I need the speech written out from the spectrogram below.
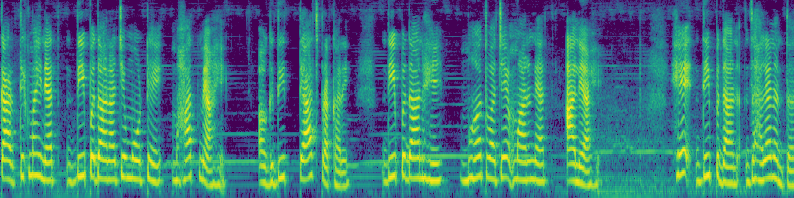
कार्तिक महिन्यात दीपदानाचे मोठे महात्म्य आहे अगदी त्याच प्रकारे दीपदान हे महत्त्वाचे मानण्यात आले आहे. हे दीपदान झाल्यानंतर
